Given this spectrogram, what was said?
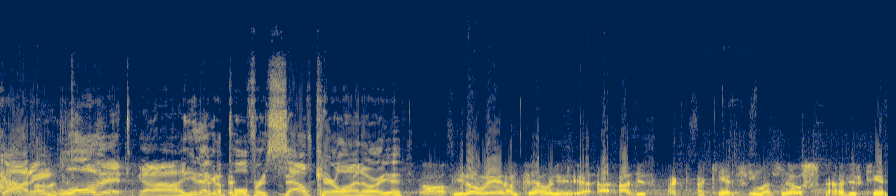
Scotty. Love it. Ah, you're not going to pull for South Carolina, are you? Oh, you know, man, I'm telling you, I, I just, I, I can't see myself. I just can't.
